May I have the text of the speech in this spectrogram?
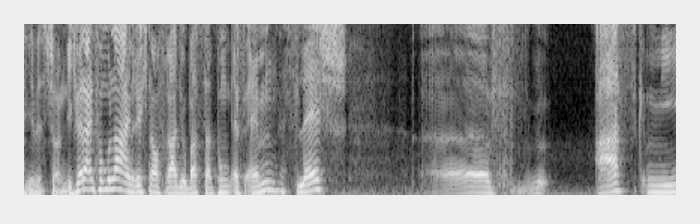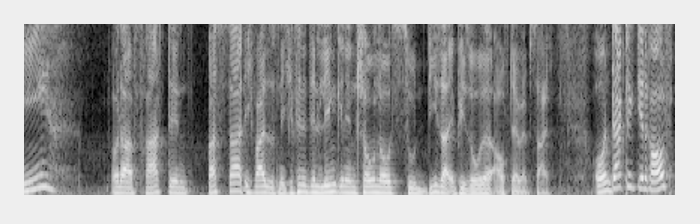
ihr wisst schon. Ich werde ein Formular einrichten auf radiobastard.fm slash äh, ask me oder fragt den Bastard, ich weiß es nicht. Ihr findet den Link in den Show Notes zu dieser Episode auf der Website. Und da klickt ihr drauf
